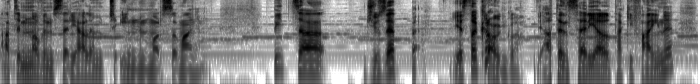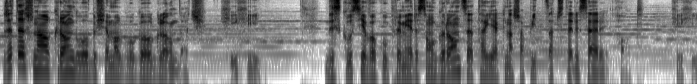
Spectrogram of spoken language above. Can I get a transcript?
a tym nowym serialem czy innym morsowaniem. Pizza Giuseppe jest okrągła, a ten serial taki fajny, że też na okrągło by się mogło go oglądać. Hi hi. Dyskusje wokół premiery są gorące, tak jak nasza pizza 4 sery hot. Hi hi.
